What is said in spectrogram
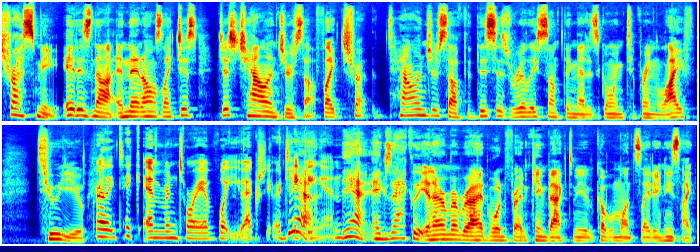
trust me it is not and then i was like just just challenge yourself like tr- challenge yourself that this is really something that is going to bring life to you. Or like take inventory of what you actually are taking yeah, in. Yeah, exactly. And I remember I had one friend came back to me a couple months later and he's like,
